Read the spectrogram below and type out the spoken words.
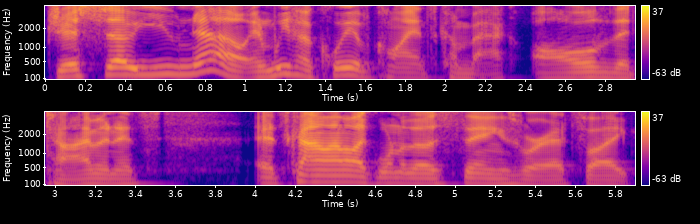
just so you know, and we've had we have clients come back all of the time, and it's it's kind of like one of those things where it's like,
